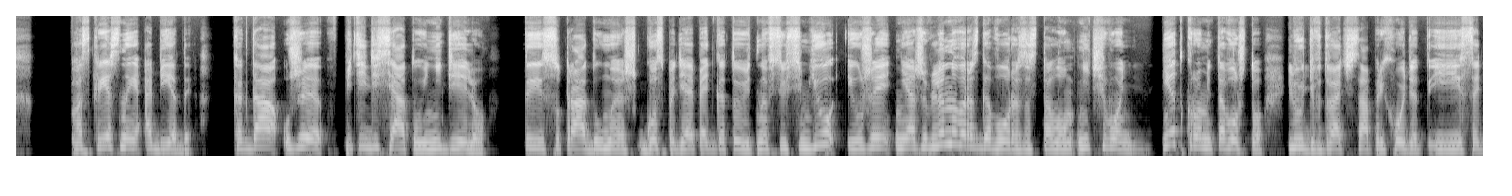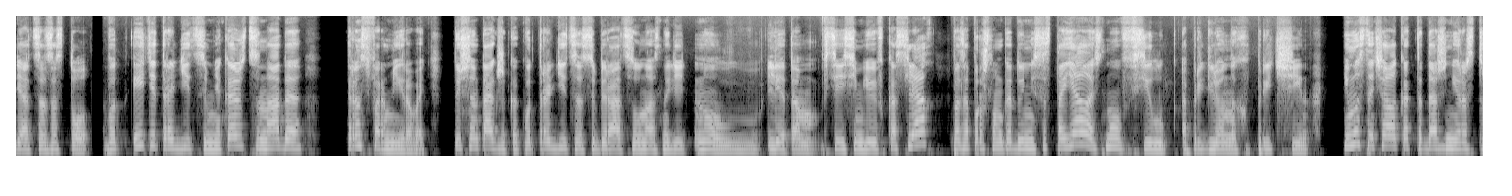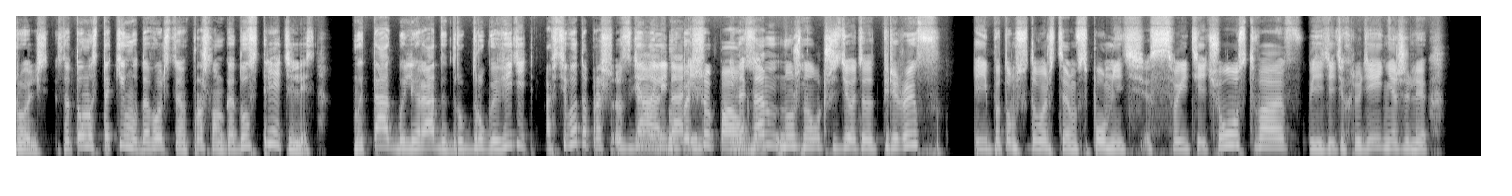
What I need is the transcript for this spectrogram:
воскресные обеды, когда уже в 50-ю неделю ты с утра думаешь, господи, опять готовить на всю семью, и уже не оживленного разговора за столом, ничего нет, кроме того, что люди в два часа приходят и садятся за стол. Вот эти традиции, мне кажется, надо трансформировать. Точно так же, как вот традиция собираться у нас на, ну, летом всей семьей в Кослях, позапрошлом году не состоялась, ну, в силу определенных причин. И мы сначала как-то даже не расстроились. Зато мы с таким удовольствием в прошлом году встретились. Мы так были рады друг друга видеть, а всего-то прош... сделали да, небольшую да. паузу. Иногда нужно лучше сделать этот перерыв и потом с удовольствием вспомнить свои те чувства, видеть этих людей, нежели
